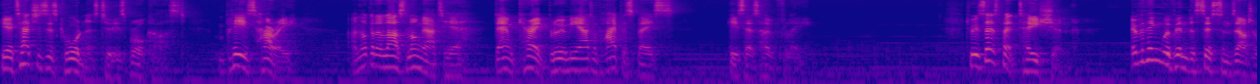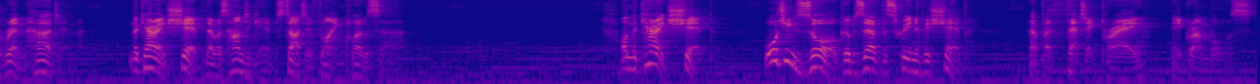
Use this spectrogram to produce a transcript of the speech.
He attaches his coordinates to his broadcast. Please hurry. I'm not going to last long out here. Damn Carrack blew me out of hyperspace, he says hopefully. To his expectation, everything within the system's outer rim heard him. The Carrack ship that was hunting him started flying closer. On the Carrack ship, War Chief Zorg observed the screen of his ship. A pathetic prey, he grumbles.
